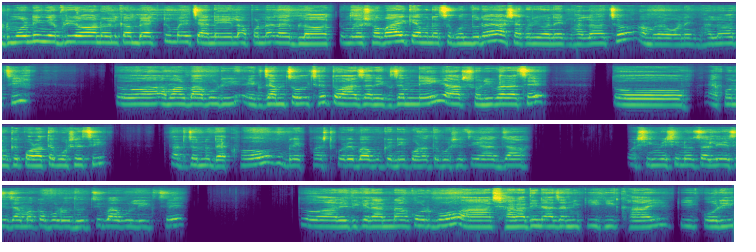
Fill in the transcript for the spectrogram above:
Good morning everyone, welcome back to my channel আপনারা ব্লগ। তোমরা সবাই কেমন আছো বন্ধুরা? আশা করি অনেক ভালো আছো, আমরাও অনেক ভালো আছি। তো আমার বাবুর এক্সাম চলছে, তো আজ আর এক্সাম নেই, আর শনিবার আছে, তো এখন ওকে পড়াতে বসেছি। তার জন্য দেখো ব্রেকফাস্ট করে বাবুকে নিয়ে পড়াতে বসেছি, আর যা ওয়াশিং মেশিনও চালিয়েছি জামা কাপড়ও ধুচ্ছি, বাবু লিখছে। তো আর এদিকে রান্না করব, আর সারাদিন আজ আমি কি কি খাই, কি করি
